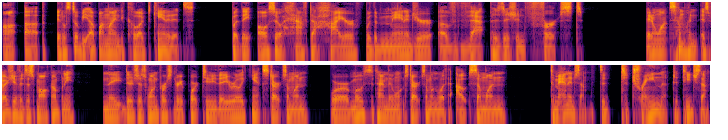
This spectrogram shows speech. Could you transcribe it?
uh, up. It'll still be up online to collect candidates, but they also have to hire for the manager of that position first. They don't want someone, especially if it's a small company and they there's just one person to report to. They really can't start someone, or most of the time they won't start someone without someone to manage them, to to train them, to teach them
